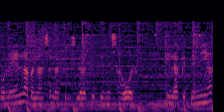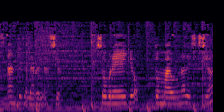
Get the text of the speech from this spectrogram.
poner en la balanza la felicidad que tienes ahora y la que tenías antes de la relación. Sobre ello, tomar una decisión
